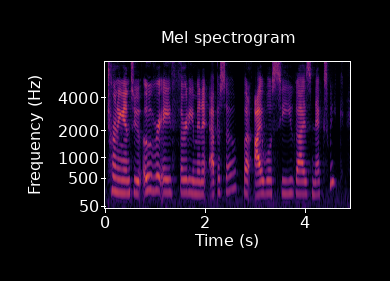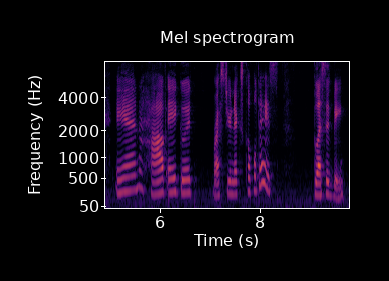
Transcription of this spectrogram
turning into over a 30 minute episode, but I will see you guys next week and have a good rest of your next couple days. Blessed be.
